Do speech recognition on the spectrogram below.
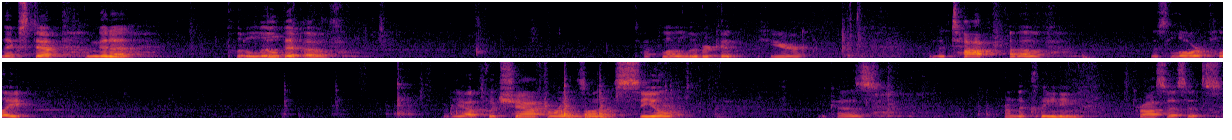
Next step, I'm going to put a little bit of Teflon lubricant here on the top of this lower plate the output shaft runs on the seal because from the cleaning process it's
